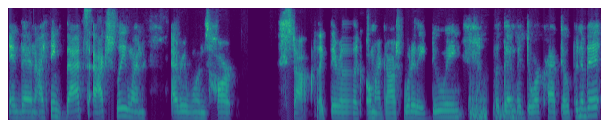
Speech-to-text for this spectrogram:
And then I think that's actually when everyone's heart stopped. Like they were like, oh my gosh, what are they doing? But then the door cracked open a bit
